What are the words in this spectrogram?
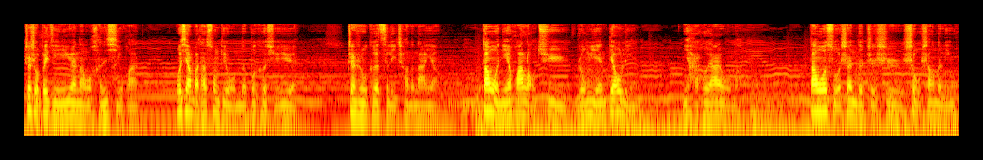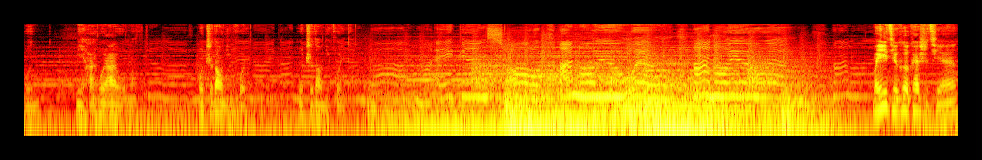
这首背景音乐呢，我很喜欢，我想把它送给我们的播客学院，正如歌词里唱的那样。当我年华老去，容颜凋零，你还会爱我吗？当我所剩的只是受伤的灵魂，你还会爱我吗？我知道你会，我知道你会的。每一节课开始前，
